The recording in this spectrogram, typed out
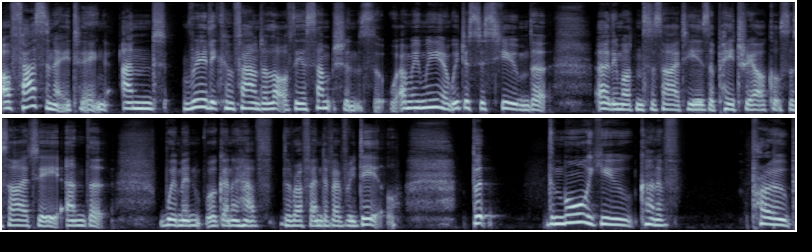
are fascinating and really confound a lot of the assumptions that I mean we you know we just assume that early modern society is a patriarchal society and that women were going to have the rough end of every deal. But the more you kind of probe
